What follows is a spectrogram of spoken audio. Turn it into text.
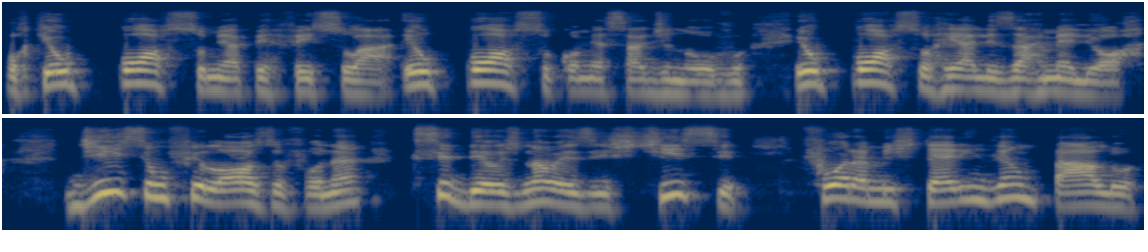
Porque eu posso me aperfeiçoar, eu posso começar de novo, eu posso realizar melhor. Disse um filósofo, né, que se Deus não existisse, fora mistério inventá-lo,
